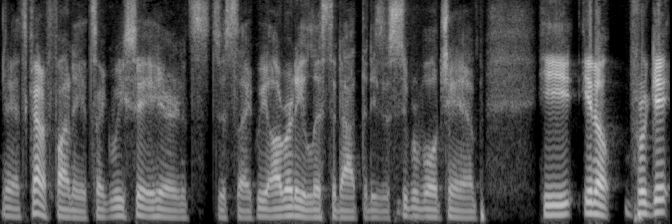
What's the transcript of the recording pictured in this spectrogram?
Yeah, it's kind of funny. It's like we sit here and it's just like we already listed out that he's a Super Bowl champ. He, you know, forget,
